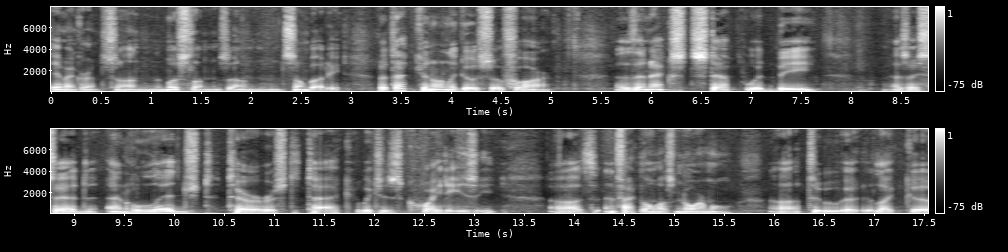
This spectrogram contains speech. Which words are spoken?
immigrants, on Muslims, on somebody. But that can only go so far. the next step would be, as I said, an alleged terrorist attack, which is quite easy, uh, in fact, almost normal uh, to uh, like uh,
